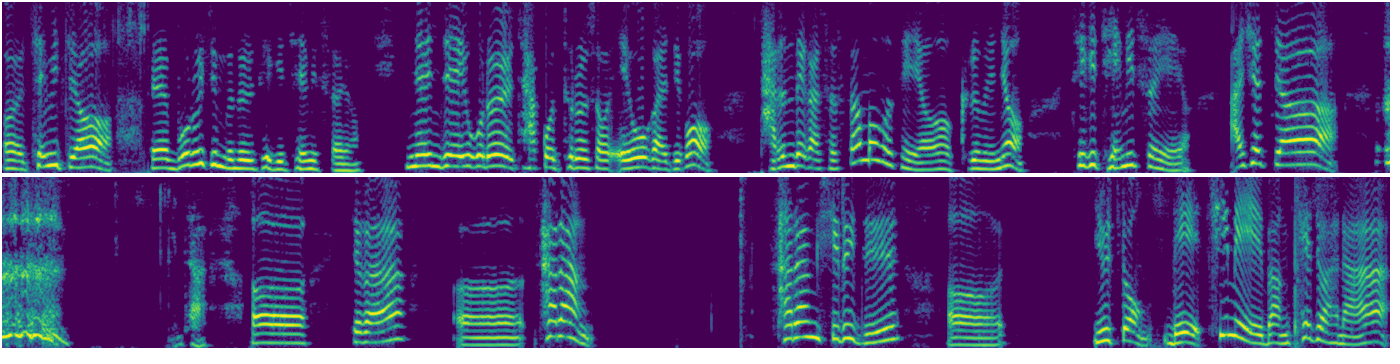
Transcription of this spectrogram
어, 재밌죠? 네, 모르신 분들 되게 재밌어요. 이제 이거를 자꾸 들어서 애워가지고 다른 데 가서 써먹으세요. 그러면요. 되게 재밌어요. 아셨죠? 자, 어, 제가, 어, 사랑, 사랑 시리즈, 어, 율동, 네, 치매 예방 체조 하나,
